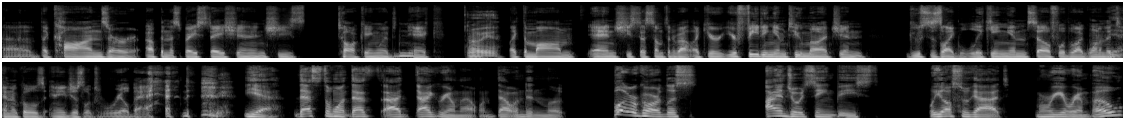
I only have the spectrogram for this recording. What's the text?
uh, the Khans are up in the space station and she's talking with Nick, Oh yeah. like the mom, and she says something about like you're you're feeding him too much, and Goose is like licking himself with like one of the Yeah. tentacles, and he just looks real bad. Yeah, that's the one. That I I agree on that one. That one didn't look. But regardless, I enjoyed seeing Beast. We also got Maria Rambeau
